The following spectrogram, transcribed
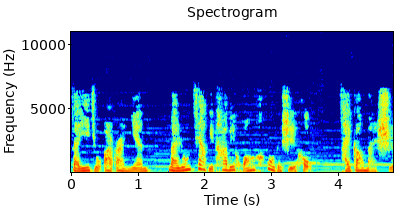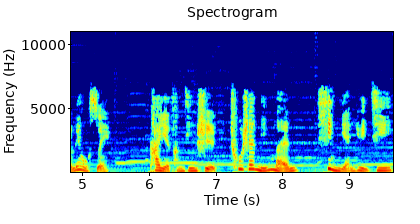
在一九二二年。婉容嫁给他为皇后的时候，才刚满十六岁。她也曾经是出身名门、杏眼玉肌、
